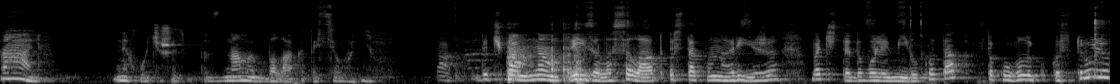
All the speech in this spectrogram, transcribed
Ральф. Не хоче щось з нами балакати сьогодні. Так, дочка нарізала салат, ось так вона ріже. Бачите, доволі мілко, так, в таку велику каструлю.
